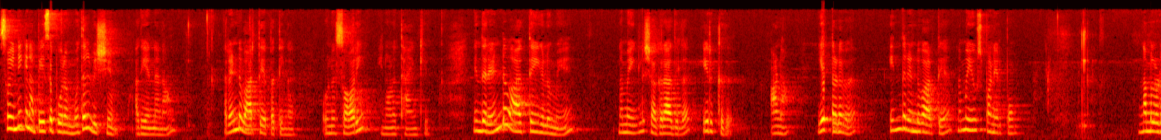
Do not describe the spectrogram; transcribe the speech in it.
ஸோ இன்றைக்கி நான் பேச போகிற முதல் விஷயம் அது என்னென்னா ரெண்டு வார்த்தையை பற்றிங்க ஒன்று சாரி இன்னொன்று தேங்க்யூ இந்த ரெண்டு வார்த்தைகளுமே நம்ம இங்கிலீஷ் அகராதியில் இருக்குது. ஆனால் எத்தடவை இந்த ரெண்டு வார்த்தையை நம்ம யூஸ் பண்ணியிருப்போம் நம்மளோட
